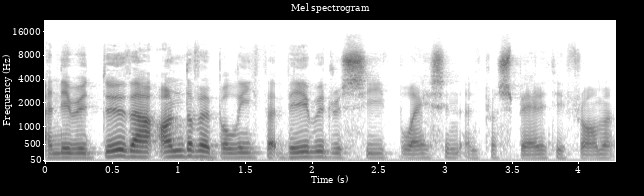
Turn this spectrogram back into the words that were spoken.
and they would do that under the belief that they would receive blessing and prosperity from it.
